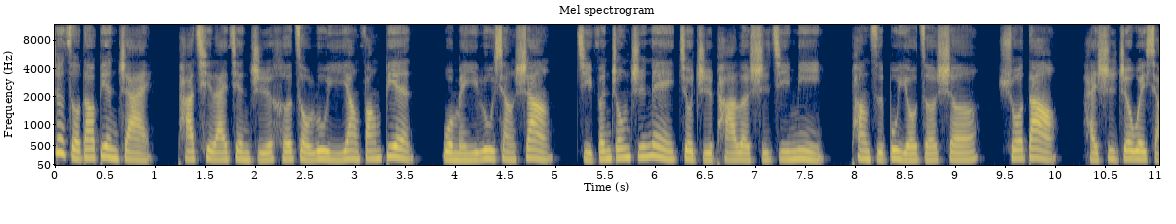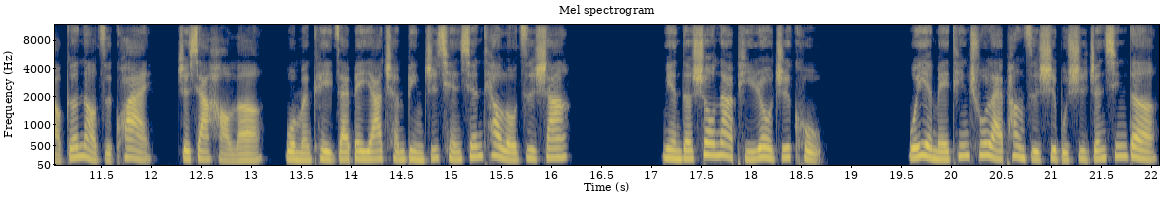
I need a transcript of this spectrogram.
这走道变窄，爬起来简直和走路一样方便。我们一路向上，几分钟之内就直爬了十几米。胖子不由啧舌，说道：“还是这位小哥脑子快。”这下好了，我们可以在被压成饼之前先跳楼自杀，免得受那皮肉之苦。我也没听出来胖子是不是真心的，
